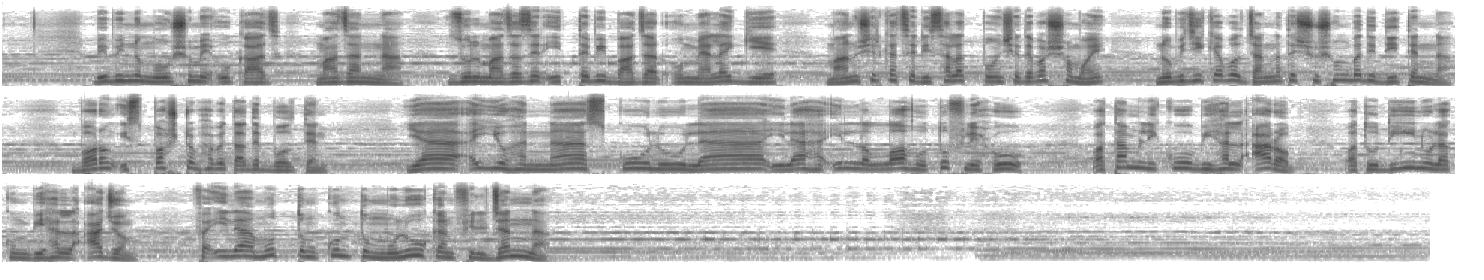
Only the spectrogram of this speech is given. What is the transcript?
বিভিন্ন মৌসুমে উকাজ, মাজান্না জুল মাজাজের ইত্যাদি বাজার ও মেলায় গিয়ে মানুষের কাছে রিসালাত পৌঁছে দেবার সময় নবীজি কেবল জান্নাতের সুসংবাদই দিতেন না, বরং স্পষ্টভাবে তাদের বলতেন يا أيها الناس قولوا لا إله إلا الله تفلحوا وتملكوا بها العرب وتدين لكم بها العجم فإلى متم كنتم ملوكا في الجنة.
